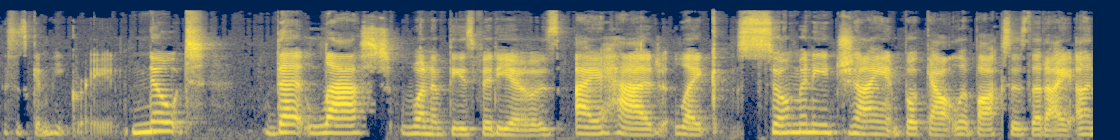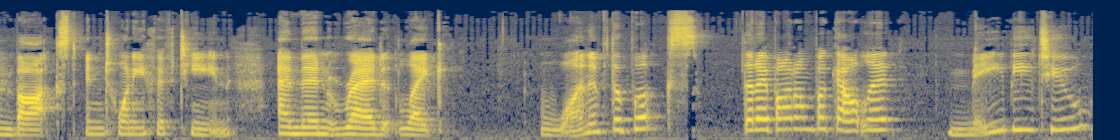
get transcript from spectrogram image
this is gonna be great. Note that last one of these videos, I had like so many giant book outlet boxes that I unboxed in 2015 and then read like one of the books that I bought on Book Outlet, maybe two.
